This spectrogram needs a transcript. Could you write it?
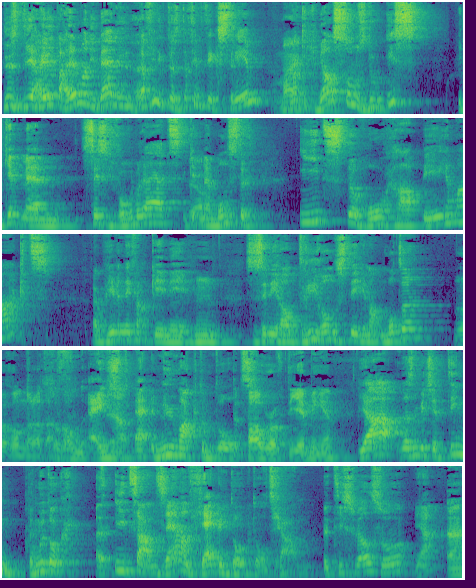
Dus die hield dat helemaal niet bij. Nu, dat, vind ik dus, dat vind ik extreem. Amai. Wat ik wel soms doe, is... Ik heb mijn sessie voorbereid. Ik Ja. heb mijn monster iets te hoog HP gemaakt. Dat ik op een gegeven moment denk van... Oké, nee. hm, ze zijn hier al drie rondes tegen aan het motten. We ronden het af. Rond- hij is- Ja. hij- nu maakt hem The dood. power of DMing, hè. Ja, dat is een beetje het ding. Er moet ook eh, iets aan zijn, want jij kunt ook doodgaan. Het is wel zo, Ja. eh,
